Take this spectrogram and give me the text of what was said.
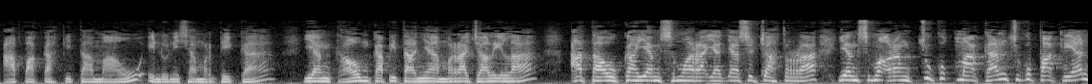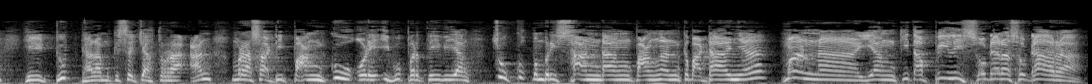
Apakah kita mau Indonesia merdeka yang kaum kapitalnya merajalela ataukah yang semua rakyatnya sejahtera, yang semua orang cukup makan, cukup pakaian, hidup dalam kesejahteraan, merasa dipangku oleh Ibu Pertiwi yang cukup memberi sandang pangan kepadanya? Mana yang kita pilih saudara-saudara?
